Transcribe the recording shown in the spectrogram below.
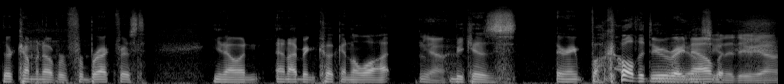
they're coming over for breakfast. You know, and and I've been cooking a lot yeah. because there ain't fuck all to do right now but gonna do? Yeah.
